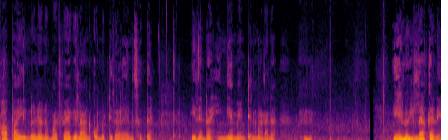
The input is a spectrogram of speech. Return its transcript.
ಪಾಪ ಇನ್ನೂ ನನಗೆ ಮದುವೆ ಆಗಿಲ್ಲ ಅನ್ಕೊಂಡ್ಬಿಟ್ಟಿದ್ದಾಳೆ ಅನಿಸುತ್ತೆ. ಇದನ್ನು ಹಿಂಗೆ ಮೇಂಟೈನ್ ಮಾಡೋಣ. ಹ್ಞೂ ಏನೂ ಇಲ್ಲ ಕಣೆ.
